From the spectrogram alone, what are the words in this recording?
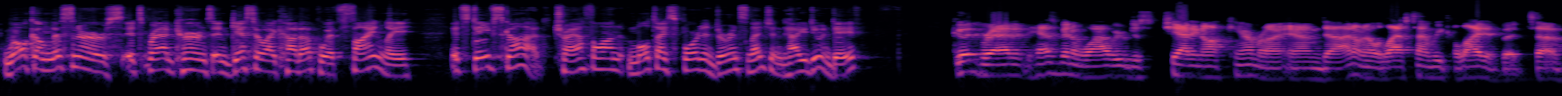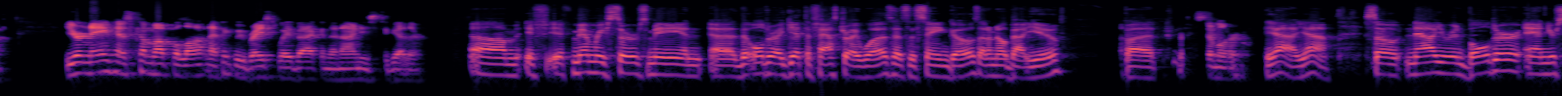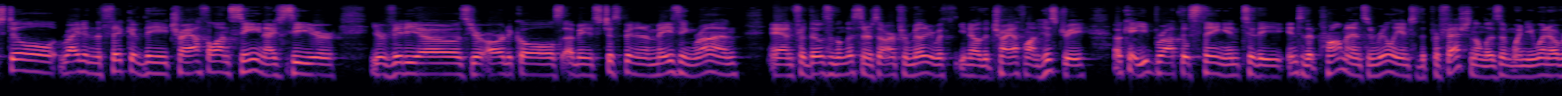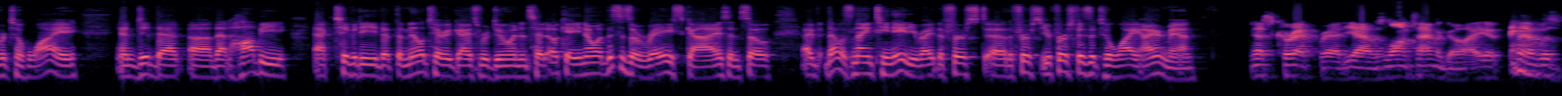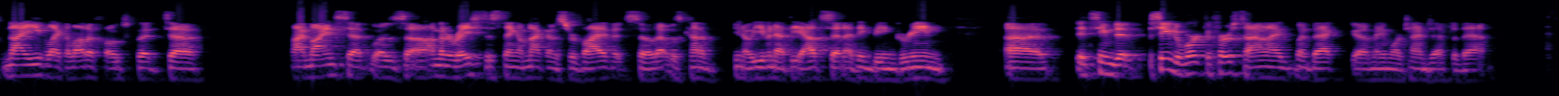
Welcome, listeners. It's Brad Kearns, and guess who I caught up with finally? It's Dave Scott, triathlon multi-sport endurance legend. How you doing, Dave? Good, Brad. It has been a while. We were just chatting off camera, and uh, I don't know the last time we collided, but uh, your name has come up a lot, and I think we raced way back in the '90s together um, if if memory serves me, and uh, the older I get, the faster I was, as the saying goes. I don't know about you, but similar. Yeah, yeah. So now you're in Boulder and you're still right in the thick of the triathlon scene. I see your your videos, your articles. I mean, it's just been an amazing run. And for those of the listeners that aren't familiar with, you know, the triathlon history, okay, you brought this thing into the into the prominence and really into the professionalism when you went over to Hawaii and did that uh, that hobby activity that the military guys were doing and said, okay, you know what, this is a race, guys. And so I, that was 1980, right? The first uh, the first your first visit to Hawaii Ironman. That's correct, Brad. Yeah, it was a long time ago. I uh, was naive like a lot of folks, but uh, my mindset was uh, I'm going to race this thing. I'm not going to survive it. So that was kind of you know even at the outset. I think being green, uh, it seemed to seemed to work the first time, and I went back uh, many more times after that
